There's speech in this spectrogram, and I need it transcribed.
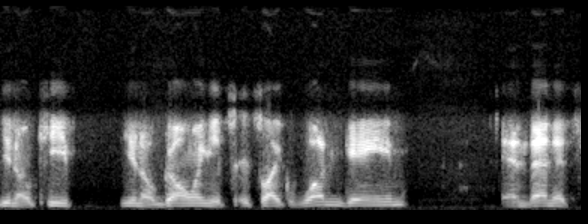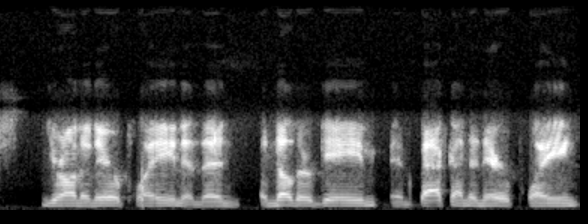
you know keep you know going. It's it's like one game, and then it's you're on an airplane, and then another game, and back on an airplane,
